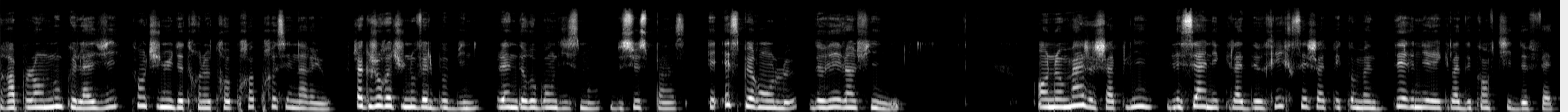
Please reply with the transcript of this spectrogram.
Rappelons-nous que la vie continue d'être notre propre scénario. Chaque jour est une nouvelle bobine, pleine de rebondissements, de suspense, et espérons-le, de rire infini. En hommage à Chaplin, laissez un éclat de rire s'échapper comme un dernier éclat de confetti de fête.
